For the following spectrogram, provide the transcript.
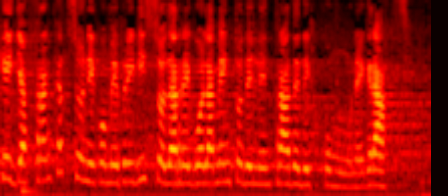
che di affrancazione come previsto dal regolamento delle entrate del Comune. Grazie.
